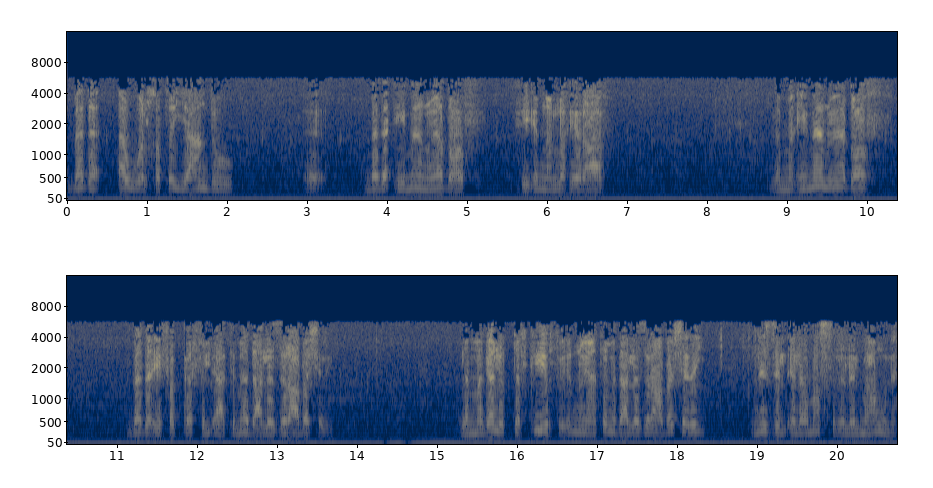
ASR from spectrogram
بدأ أول خطية عنده آه بدأ إيمانه يضعف في إن الله يرعاه لما إيمانه يضعف بدأ يفكر في الاعتماد على زراع بشري. لما جاله التفكير في إنه يعتمد على زراع بشري نزل إلى مصر للمعونة.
